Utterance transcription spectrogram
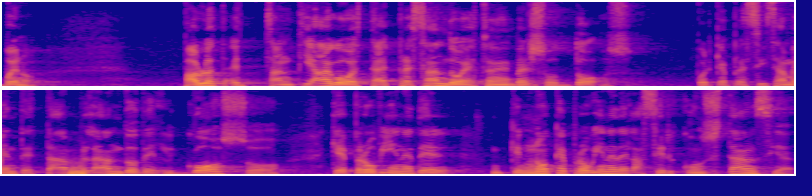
Bueno, Pablo, Santiago está expresando esto en el verso 2, porque precisamente está hablando del gozo que proviene de, que no que proviene de la circunstancia,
